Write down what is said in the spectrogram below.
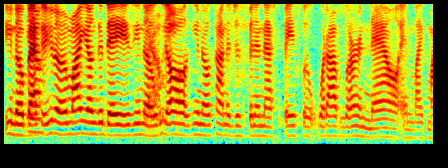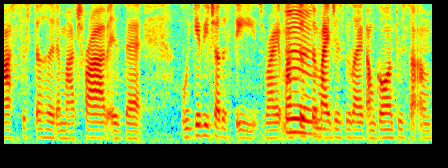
You know, back Yeah. you know in my younger days. You know, Yeah. we all you know kind of just been in that space. But what I've learned now and like my sisterhood and my tribe is that we give each other seeds, right? My sister Mm. might just be like, I'm going through something.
